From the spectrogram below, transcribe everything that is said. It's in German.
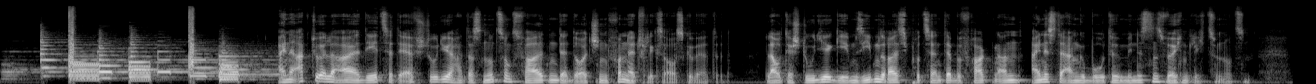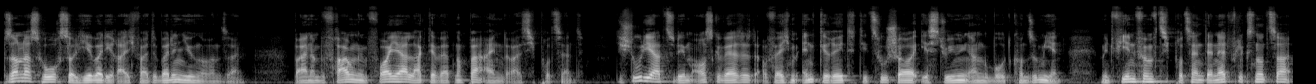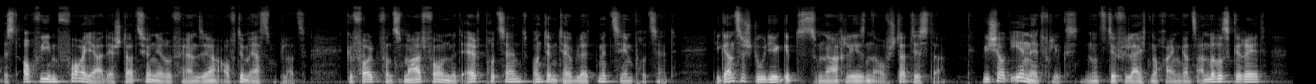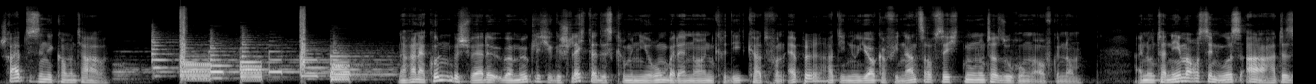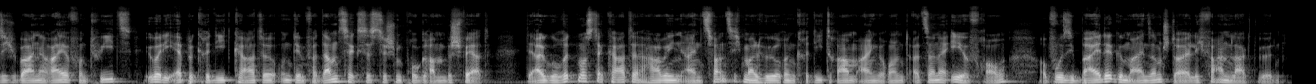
Eine aktuelle ARD-ZDF-Studie hat das Nutzungsverhalten der Deutschen von Netflix ausgewertet. Laut der Studie geben 37 Prozent der Befragten an, eines der Angebote mindestens wöchentlich zu nutzen. Besonders hoch soll hierbei die Reichweite bei den Jüngeren sein. Bei einer Befragung im Vorjahr lag der Wert noch bei 31 Prozent. Die Studie hat zudem ausgewertet, auf welchem Endgerät die Zuschauer ihr Streaming-Angebot konsumieren. Mit 54 Prozent der Netflix-Nutzer ist auch wie im Vorjahr der stationäre Fernseher auf dem ersten Platz, gefolgt von Smartphone mit 11 Prozent und dem Tablet mit 10 Prozent. Die ganze Studie gibt es zum Nachlesen auf Statista. Wie schaut ihr Netflix? Nutzt ihr vielleicht noch ein ganz anderes Gerät? Schreibt es in die Kommentare. Nach einer Kundenbeschwerde über mögliche Geschlechterdiskriminierung bei der neuen Kreditkarte von Apple hat die New Yorker Finanzaufsicht nun Untersuchungen aufgenommen. Ein Unternehmer aus den USA hatte sich über eine Reihe von Tweets über die Apple-Kreditkarte und dem verdammt sexistischen Programm beschwert. Der Algorithmus der Karte habe ihn einen 20 mal höheren Kreditrahmen eingeräumt als seiner Ehefrau, obwohl sie beide gemeinsam steuerlich veranlagt würden.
